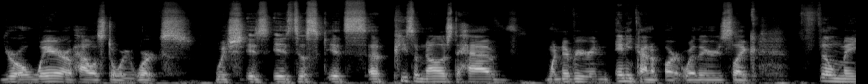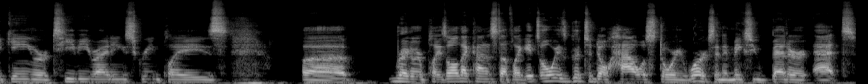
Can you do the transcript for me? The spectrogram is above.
you're aware of how a story works which is is just it's a piece of knowledge to have whenever you're in any kind of art, whether it's like filmmaking or TV writing, screenplays, uh, regular plays, all that kind of stuff. Like it's always good to know how a story works, and it makes you better at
